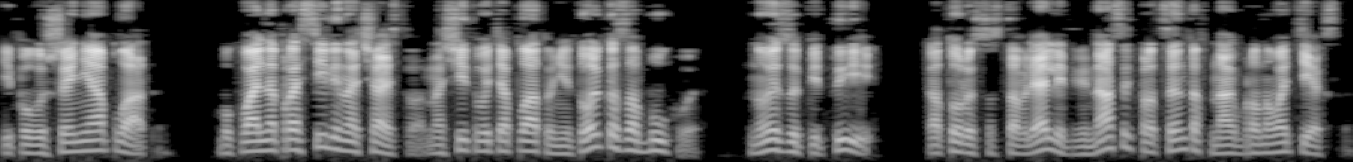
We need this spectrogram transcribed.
и повышения оплаты. Буквально просили начальство насчитывать оплату не только за буквы, но и за запятые, которые составляли 12% набранного текста.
